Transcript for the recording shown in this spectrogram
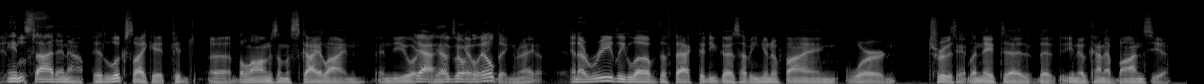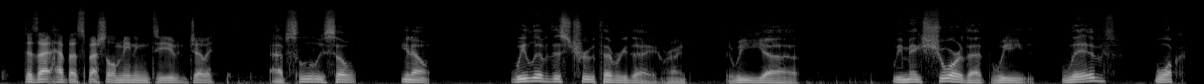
It looks- inside and out. it looks like it could uh, belongs on the skyline in New York. Yeah, it looks like a building, right? Yeah. And I really love the fact that you guys have a unifying word, truth, Yeah. Laneta, that you know kind of bonds you. Does that have a special meaning to you, Joey? Absolutely. So, you know, we live this truth every day, right? We uh, we make sure that we live, walk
